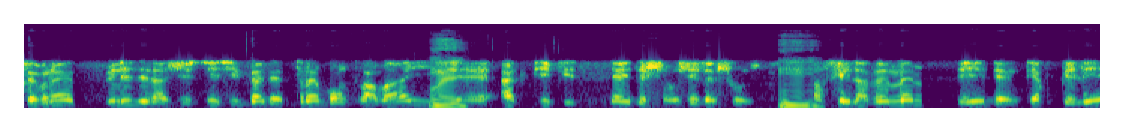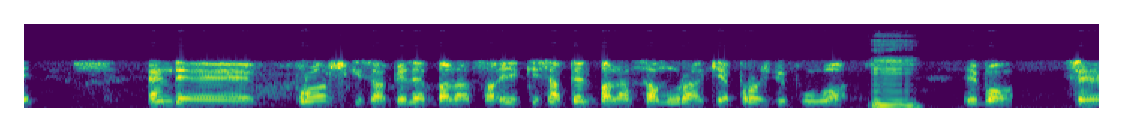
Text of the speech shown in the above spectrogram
C'est vrai, le ministre de la Justice, il fait de très bon travail, il est actif, il essaye de changer les choses. Hmm. Parce qu'il avait même essayé d'interpeller un des proches qui s'appelait Bala, qui s'appelle Bala Samoura, qui est proche du pouvoir. Et bon, c'est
